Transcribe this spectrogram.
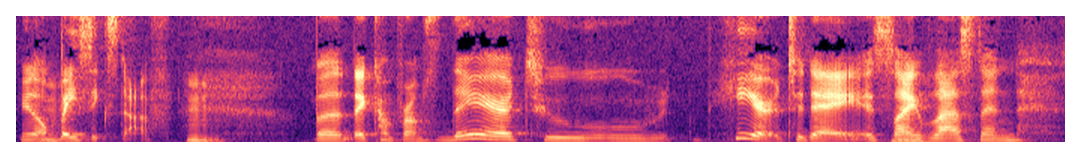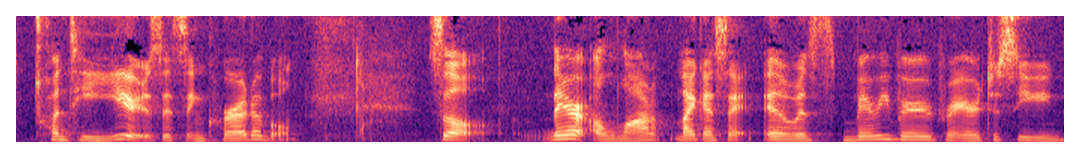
You know, basic stuff. But they come from there to here today. It's like less than 20 years. It's incredible. So there are a lot of like i said it was very very rare to see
